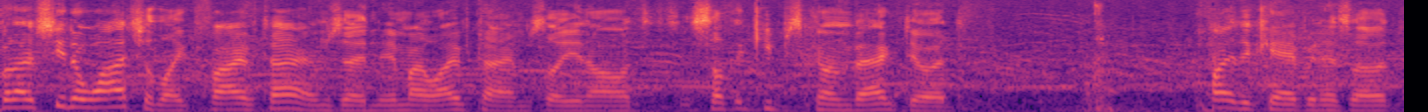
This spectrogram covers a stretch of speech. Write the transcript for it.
But I've seen it watch it like five times in, in my lifetime, so you know, it's, it's- something keeps coming back to it. Probably the campiness of it.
